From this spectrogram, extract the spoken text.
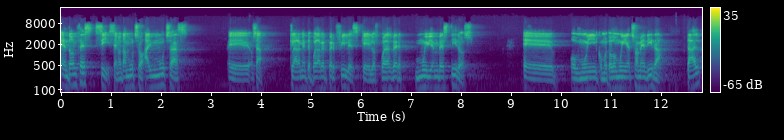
Entonces, sí, se nota mucho. Hay muchas, eh, o sea, claramente puede haber perfiles que los puedas ver muy bien vestidos eh, o muy, como todo muy hecho a medida, tal,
